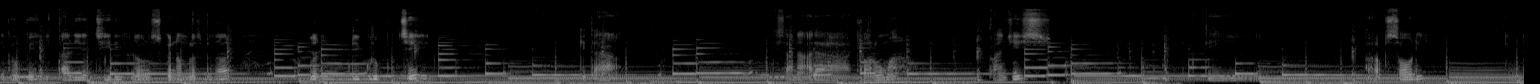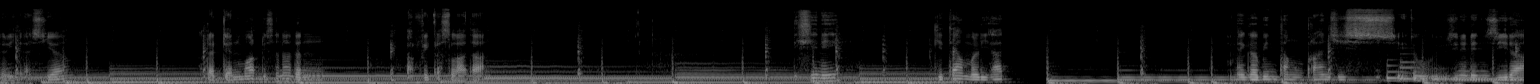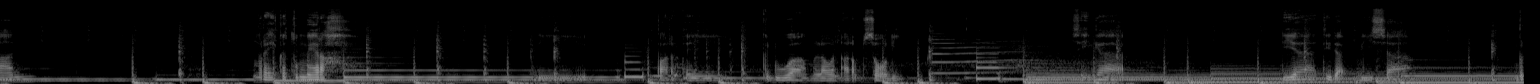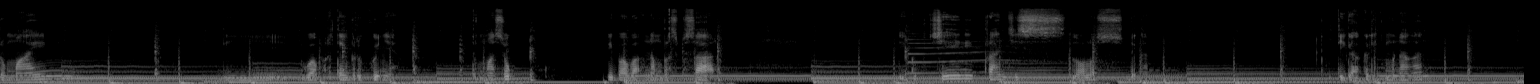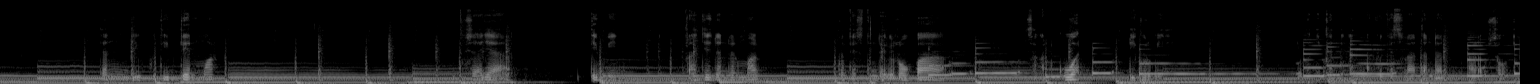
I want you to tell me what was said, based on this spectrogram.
di grup B Italia dan Chili lolos ke 16 besar dan di grup C kita di sana ada tuan rumah Prancis Arab Saudi, tim dari Asia, ada Denmark di sana dan Afrika Selatan. Di sini kita melihat mega bintang Prancis yaitu Zinedine Zidane meraih kartu merah di partai kedua melawan Arab Saudi sehingga dia tidak bisa bermain dua partai berikutnya termasuk di babak 16 besar. Di grup C ini Prancis lolos dengan tiga kali kemenangan. Dan diikuti Denmark. Itu saja tim ini. Prancis dan Denmark kontestan dari Eropa sangat kuat di grup ini. Dibandingkan dengan Afrika Selatan dan Arab Saudi.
